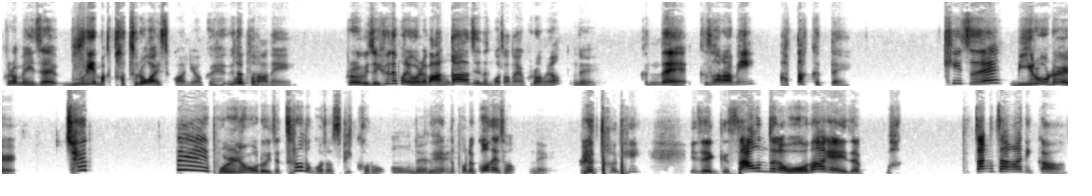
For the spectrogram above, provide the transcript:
그러면 이제 물이 막 다 들어가 있을 거 아니에요. 그 휴대폰 맞아요. 안에. 그럼 이제 휴대폰이 원래 망가지는 거잖아요. 그러면. 네. 근데 그 사람이 아 딱 그때 키즈의 미로를 최대 볼륨으로 이제 틀어놓은 거죠 스피커로 어, 네, 그 네. 핸드폰을 꺼내서 네. 그랬더니 이제 그 사운드가 워낙에 이제 막 짱짱하니까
